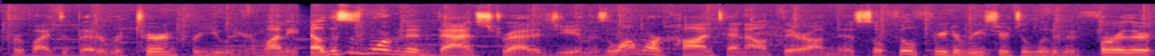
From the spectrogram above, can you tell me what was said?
provides a better return for you and your money. Now, this is more of an advanced strategy and there's a lot more content out there on this, so feel free to research a little bit further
